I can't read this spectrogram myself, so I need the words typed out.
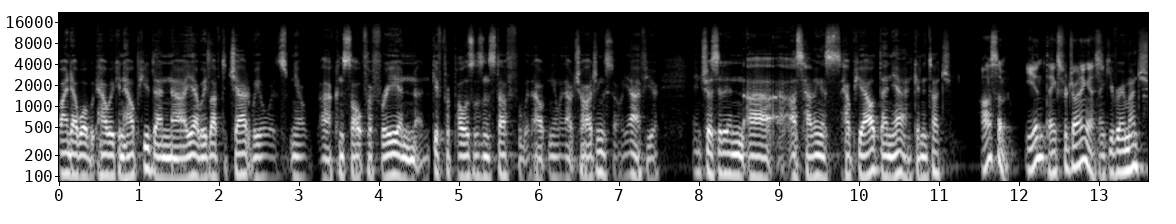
find out what, how we can help you, then uh, yeah, we'd love to chat. We always, you know, uh, consult for free and, and, give proposals and stuff without, you know, without charging. So yeah, if you're interested in uh, us having us help you out, then yeah, get in touch. Awesome. Iain, thanks for joining us. Thank you very much.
